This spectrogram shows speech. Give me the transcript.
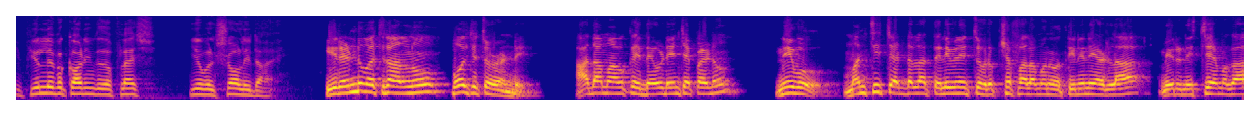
if you live according to the flesh, you will surely die. ఈ రెండు వచనాలను పోల్చి చూడండి ఆదామావుకి దేవుడు ఏం చెప్పాడు నీవు మంచి చెడ్డల తెలివినిచ్చు వృక్ష ఫలమును తినిన ఎడ్ల మీరు నిశ్చయముగా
